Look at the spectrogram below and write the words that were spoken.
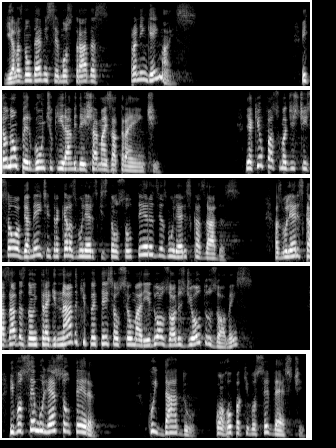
E elas não devem ser mostradas para ninguém mais. Então não pergunte o que irá me deixar mais atraente. E aqui eu faço uma distinção, obviamente, entre aquelas mulheres que estão solteiras e as mulheres casadas. As mulheres casadas não entreguem nada que pertence ao seu marido aos olhos de outros homens. E você, mulher solteira, cuidado com a roupa que você veste,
